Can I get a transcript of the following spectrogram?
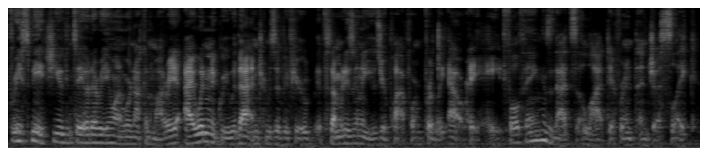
free speech you can say whatever you want we're not going to moderate. I wouldn't agree with that in terms of if you're if somebody's going to use your platform for like outright hateful things that's a lot different than just like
